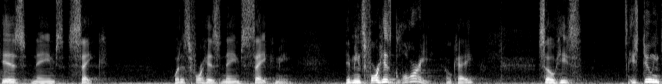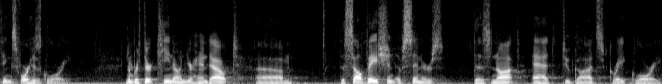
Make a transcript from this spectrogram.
his name's sake." What does for his name's sake mean? It means for his glory, okay? So he's he's doing things for his glory. Number 13 on your handout, um, the salvation of sinners does not add to God's great glory.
